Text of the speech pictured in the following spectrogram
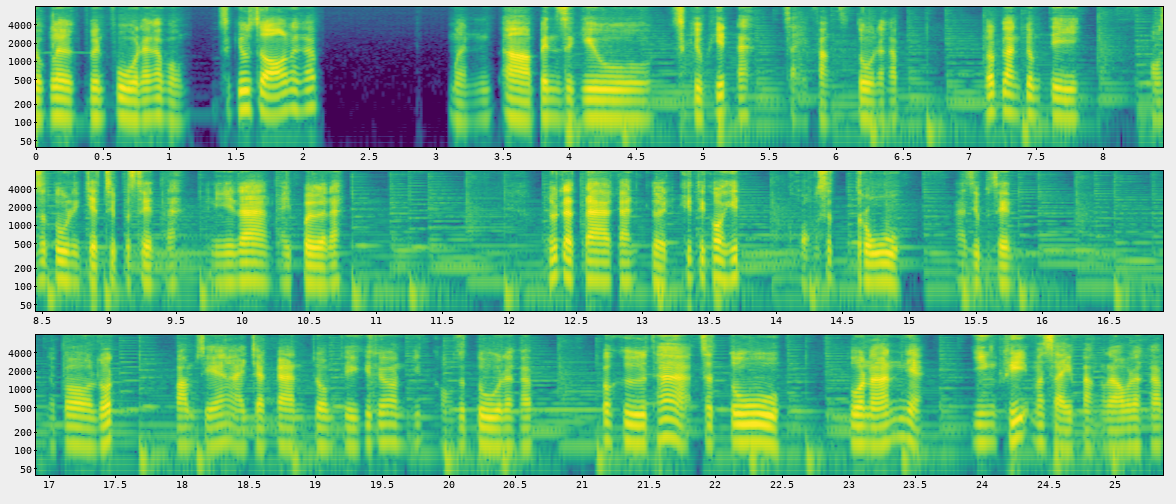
ยกเลิกฟื้นฟูนะครับผม สกิลสองนะครับ เหมือน อ่า เป็นสกิล สกิลพิษนะ ใส่ฝั่งศัตรูนะครับ ลดพลังโจมตี ของศัตรูใน70%นะ อันนี้ร่างไฮเปอร์นะลดอัตราการเกิดคริติคอลฮิตของศัตรู 50%แล้วก็ลดความเสียหายจากการโจมตีคริติคอลฮิตของศัตรูนะครับ ก็คือถ้าศัตรูตัวนั้นเนี่ยยิงคริมาใส่ฝั่งเรานะครับ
